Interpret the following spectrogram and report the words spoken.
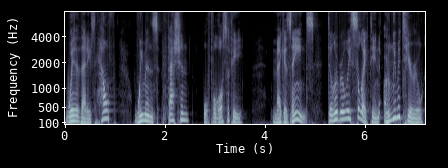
whether that is health, women's fashion, or philosophy. Magazines deliberately selecting only material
